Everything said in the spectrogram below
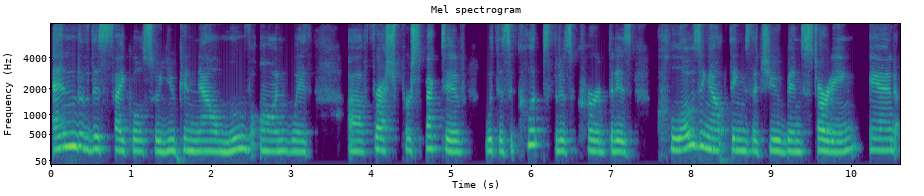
end of this cycle. So, you can now move on with a fresh perspective with this eclipse that has occurred that is closing out things that you've been starting and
